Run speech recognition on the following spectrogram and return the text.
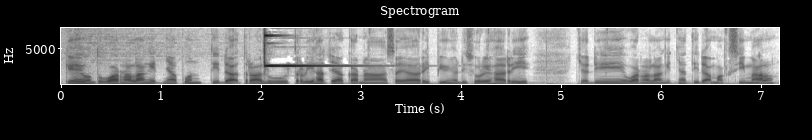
Oke untuk warna langitnya pun tidak terlalu terlihat ya karena saya reviewnya di sore hari. Jadi warna langitnya tidak maksimal.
